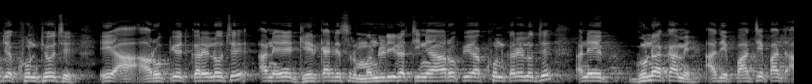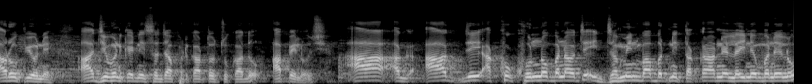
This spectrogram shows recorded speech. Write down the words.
જે ખૂન થયો છે, એ આ આરોપીઓ જ કરેલો છે અને એ ગેરકાયદેસર મંડળી રચીને આરોપીઓ આ ખૂન કરેલો છે અને એ ગુના કામે આજે પાંચે પાંચ આરોપીઓને આજીવન કેદની સજા ફટકારતો ચુકાદો આપેલો છે. આ આ જે આખો ખૂનનો બનાવ છે, એ જમીન બાબતની તકરારને લઈને બનેલો.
